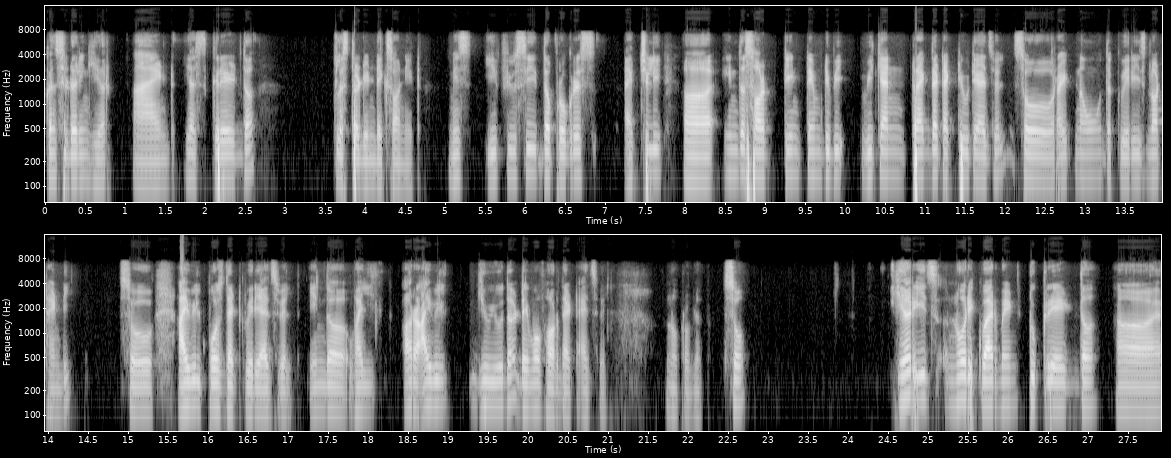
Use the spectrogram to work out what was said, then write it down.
considering here and yes create the clustered index on it. Means if you see the progress actually uh, in the sorting tempdb we can track that activity as well. So right now the query is not handy. So i will post that query as well. In the while or i will give you the demo for that as well. No problem. So here is no requirement to create the uh,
